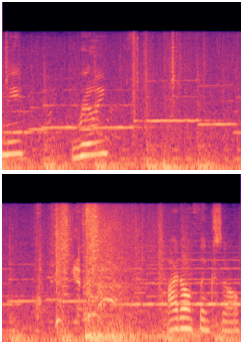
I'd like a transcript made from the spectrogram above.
me? Really? I don't think so.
